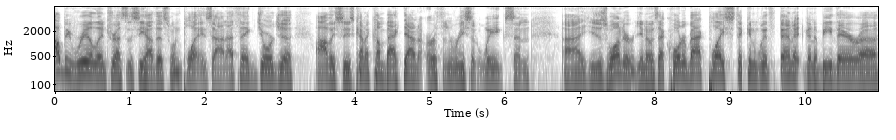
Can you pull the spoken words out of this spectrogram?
will be real interested to see how this one plays out. I think Georgia obviously has kind of come back down to earth in recent weeks, and uh, you just wonder, you know, is that quarterback play sticking with Bennett going to be their uh,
